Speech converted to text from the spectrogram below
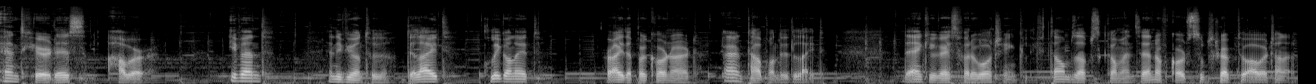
and here it is, our event. And if you want to delete, click on it, right upper corner and tap on the delete. Thank you guys for watching, leave thumbs ups, comments and of course subscribe to our channel.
